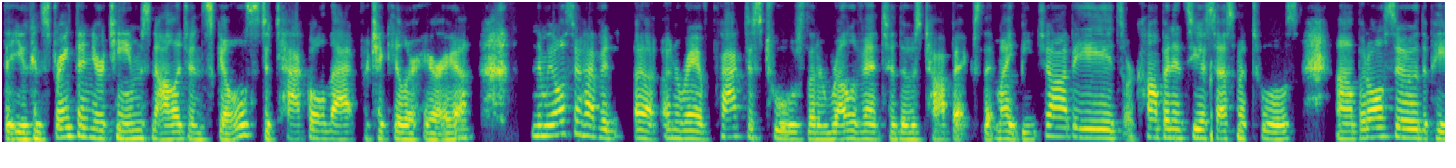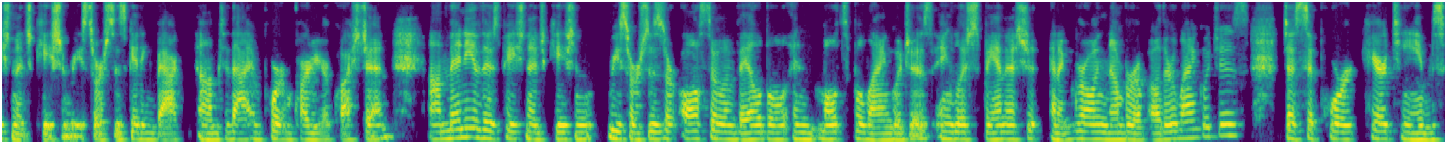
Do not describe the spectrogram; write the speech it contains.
that you can strengthen your team's knowledge and skills to tackle that particular area. And then we also have a, an array of practice tools that are relevant to those topics that might be job aids or competency assessment tools, uh, but also the patient education resources, getting back um, to that important part of your question. Um, many of those patient education resources are also available in multiple languages English, Spanish, and a growing number of other languages to support care teams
